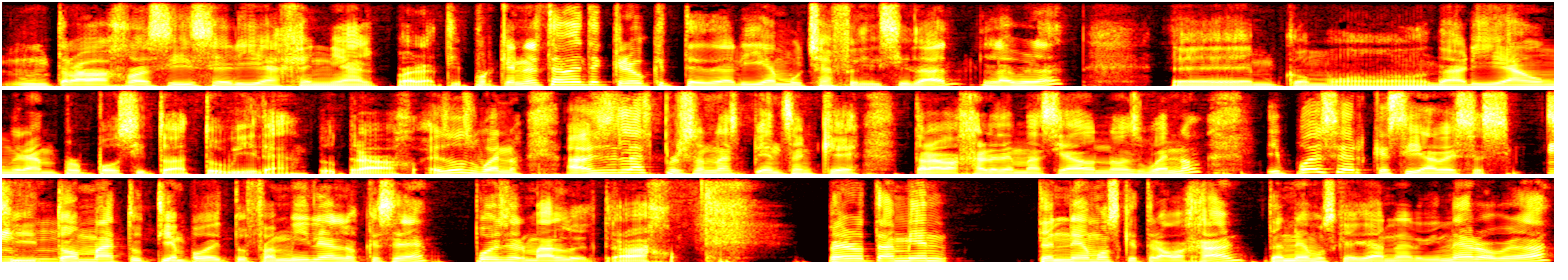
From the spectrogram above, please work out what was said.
un trabajo así sería genial para ti. Porque honestamente creo que te daría mucha felicidad, la verdad. Em, como daría un gran propósito a tu vida, tu trabajo. Eso es bueno. A veces las personas piensan que trabajar demasiado no es bueno y puede ser que sí, a veces. Si toma tu tiempo de tu familia, lo que sea, puede ser malo el trabajo. Pero también tenemos que trabajar, tenemos que ganar dinero, ¿verdad?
